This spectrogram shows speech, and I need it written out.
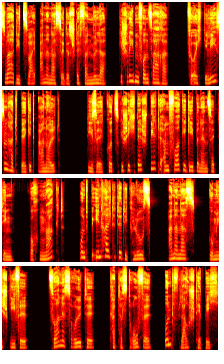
Das war die zwei Ananasse des Stefan Müller, geschrieben von Sarah. Für euch gelesen hat Birgit Arnold. Diese Kurzgeschichte spielte am vorgegebenen Setting Wochenmarkt und beinhaltete die Clues Ananas, Gummistiefel, Zornesröte, Katastrophe und Flauschteppich.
